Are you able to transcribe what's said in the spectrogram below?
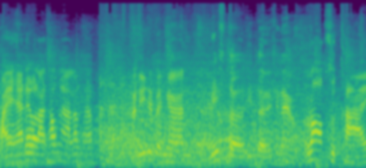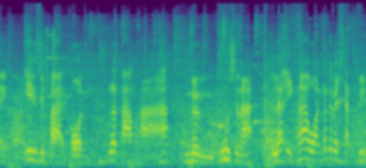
ไปฮะได้เวลาเข้างานแล้วครับ อันนี้จะเป็นงาน Mr. International รอบสุดท้าย 28 คน เพื่อตามหา 1 ผู้ชนะ และอีก 5 วันก็จะไปแข่งทีม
